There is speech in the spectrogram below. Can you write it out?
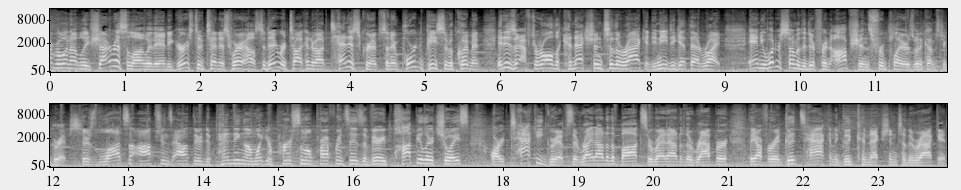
everyone, I'm Leif Shiras along with Andy Gerst of Tennis Warehouse. Today we're talking about tennis grips, an important piece of equipment. It is, after all, the connection to the racket. You need to get that right. Andy, what are some of the different options for players when it comes to grips? There's lots of options out there depending on what your personal preference is. A very popular choice are tacky grips that right out of the box or right out of the wrapper, they offer a good tack and a good connection to the racket.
